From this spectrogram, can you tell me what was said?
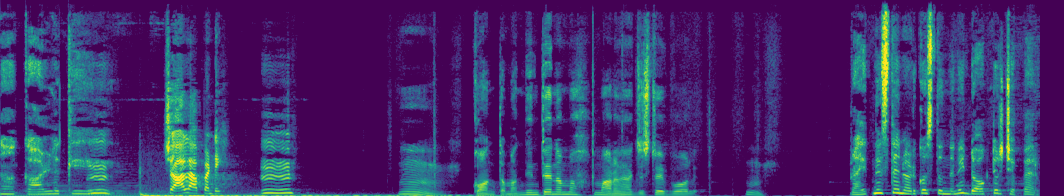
నా కాళ్ళకి చాలా ఆపండి. హ్మ్, కొంతమంది ఇంతేనమ్మా మనమే అడ్జస్ట్ అయిపోవాలి. ప్రయత్నిస్తే నడుకొస్తుందని డాక్టర్ చెప్పారు.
